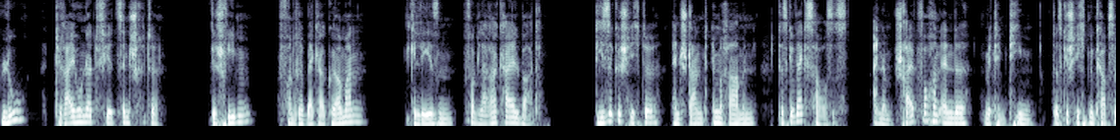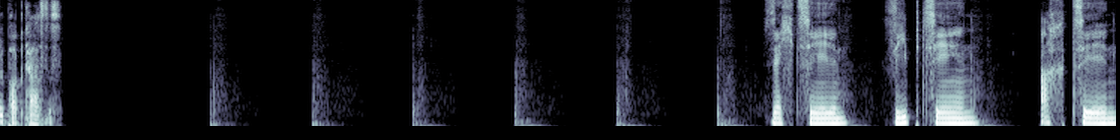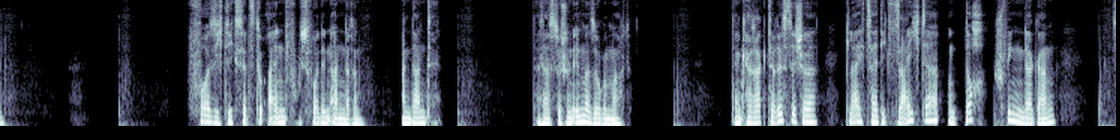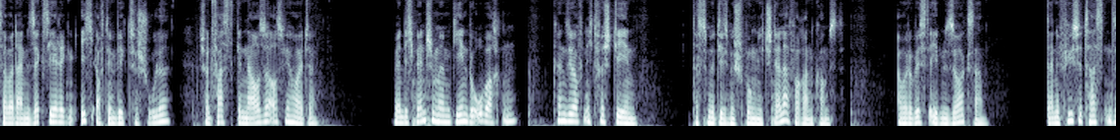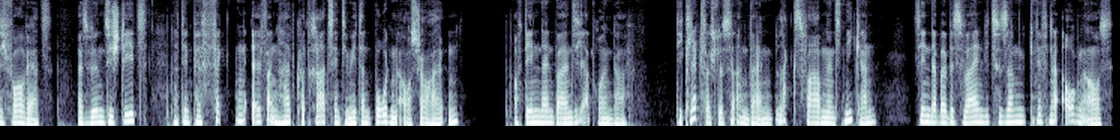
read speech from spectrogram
314 Schritte. Geschrieben von Rebecca Görmann, gelesen von Lara Keilbart. Diese Geschichte entstand im Rahmen des Gewächshauses, einem Schreibwochenende mit dem Team des Geschichtenkapsel Podcastes. Sechzehn, siebzehn, achtzehn. Vorsichtig setzt du einen Fuß vor den anderen. Andante. Das hast du schon immer so gemacht. Dein charakteristischer, gleichzeitig seichter und doch schwingender Gang sah bei deinem sechsjährigen Ich auf dem Weg zur Schule schon fast genauso aus wie heute. Wenn dich Menschen beim Gehen beobachten, können sie oft nicht verstehen, dass du mit diesem Schwung nicht schneller vorankommst. Aber du bist eben sorgsam. Deine Füße tasten sich vorwärts, als würden sie stets nach den perfekten 11,5 Quadratzentimetern Boden Ausschau halten, auf denen dein Ballen sich abrollen darf. Die Klettverschlüsse an deinen lachsfarbenen Sneakern sehen dabei bisweilen wie zusammengekniffene Augen aus,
